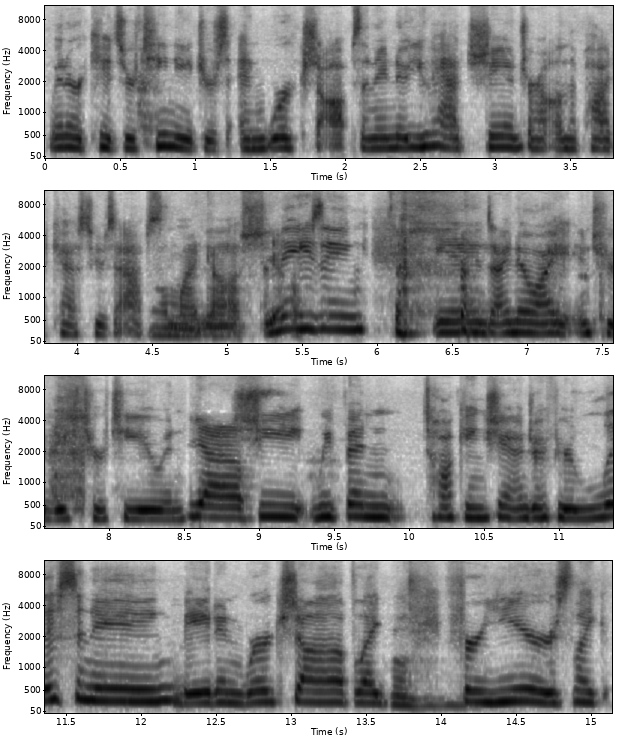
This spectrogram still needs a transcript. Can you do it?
when our kids are teenagers and workshops and i know you had chandra on the podcast who's absolutely oh my gosh, amazing yeah. and i know i introduced her to you and yeah she we've been talking chandra if you're listening maiden workshop like mm-hmm. for years like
